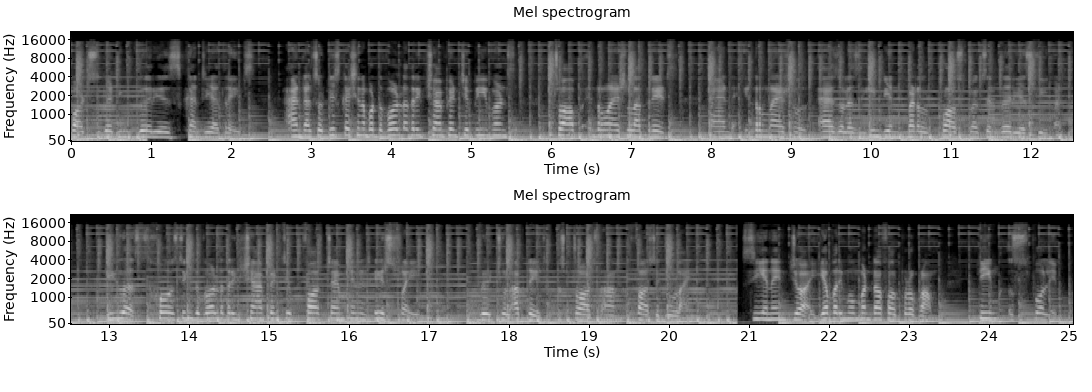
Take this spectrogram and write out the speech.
participating various country athletes. And also discussion about the World Athletics Championship events, top international athletes and international as well as Indian medal prospects in various events. US hosting the World Athletics Championship first time in its history. Virtual update starts on 1st July. See and enjoy every moment of our program. Team Spolib.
